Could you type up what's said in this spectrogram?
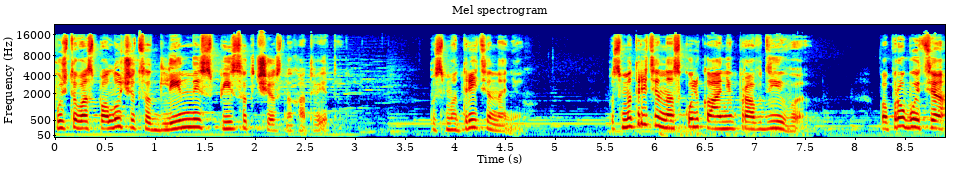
Пусть у вас получится длинный список честных ответов. Посмотрите на них. Посмотрите, насколько они правдивы. Попробуйте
